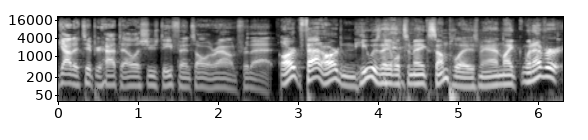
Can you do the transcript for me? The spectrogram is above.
got to tip your hat to LSU's defense all around for that. Art Fat Arden, he was able to make some plays, man. Like whenever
